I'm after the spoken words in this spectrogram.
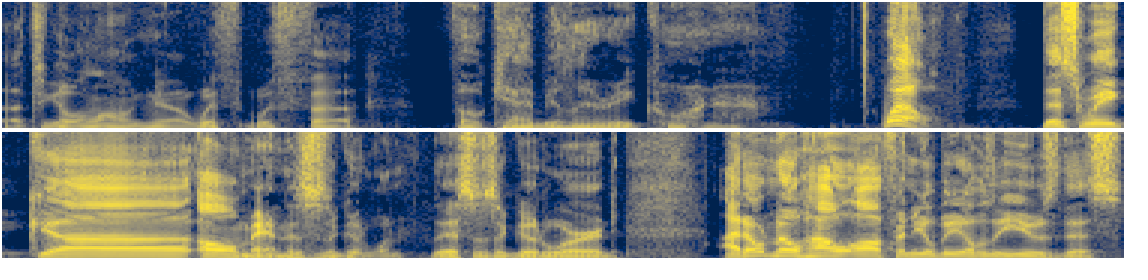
uh, to go along uh, with with uh, Vocabulary Corner. Well, this week, uh, oh man, this is a good one. This is a good word. I don't know how often you'll be able to use this.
